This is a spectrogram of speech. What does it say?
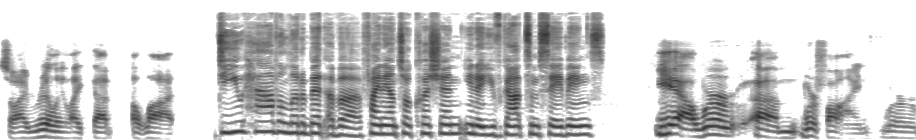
So I really like that a lot. Do you have a little bit of a financial cushion? You know, you've got some savings. Yeah, we're um, we're fine. We're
